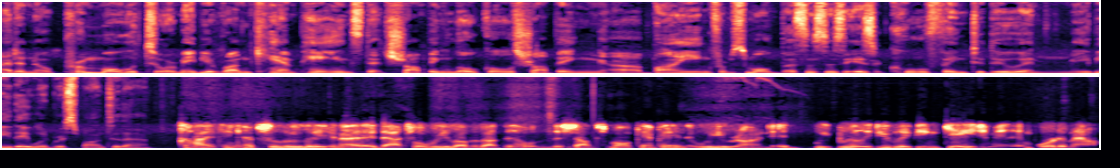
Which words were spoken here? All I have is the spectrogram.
I don't know, promote or maybe run campaigns that shopping local, shopping, uh, buying from small businesses is a cool thing to do, and maybe they would respond to that? I think absolutely, and I, that's what we love about the whole, the Shop Small campaign that we run. It, we really do believe engagement and word of mouth.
